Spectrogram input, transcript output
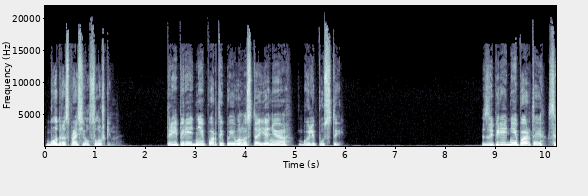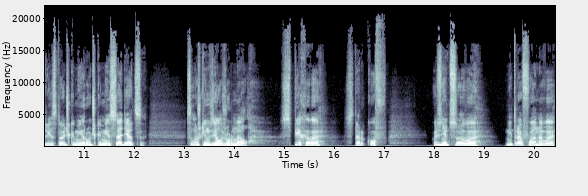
бодро спросил Слушкин. Три передние парты по его настоянию были пусты. За передние парты с листочками и ручками садятся. Слушкин взял журнал. Спехова Старков, Кузнецова, Митрофанова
